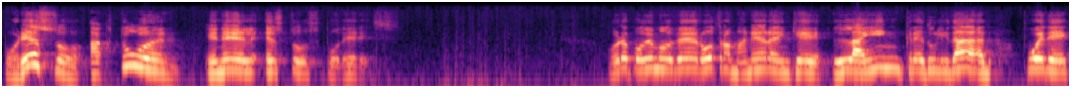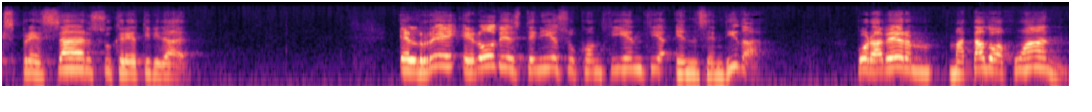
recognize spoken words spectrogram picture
por eso actúan en él estos poderes. Ahora podemos ver otra manera en que la incredulidad puede expresar su creatividad. El rey Herodes tenía su conciencia encendida por haber matado a Juan.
